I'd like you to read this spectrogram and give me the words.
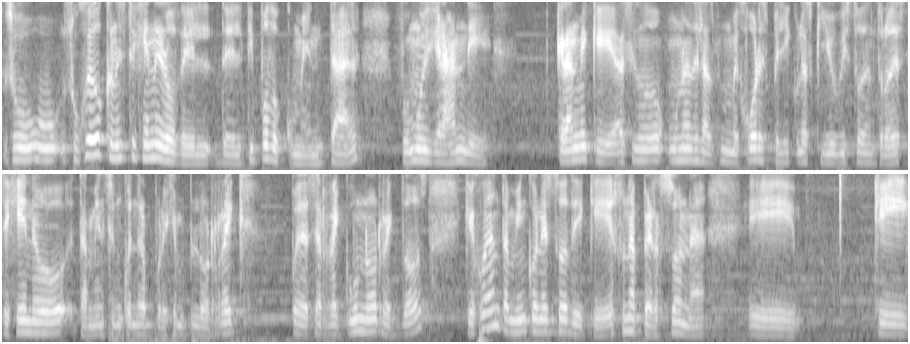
Su, su juego con este género del, del tipo documental fue muy grande. Créanme que ha sido una de las mejores películas que yo he visto dentro de este género. También se encuentra, por ejemplo, Rec. Puede ser Rec 1, Rec 2. Que juegan también con esto de que es una persona eh, que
